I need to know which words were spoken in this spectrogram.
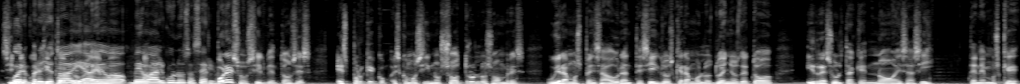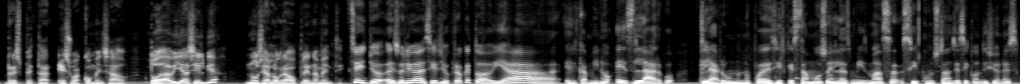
sin bueno, pero yo todavía veo, veo ah, a algunos hacerlo. Por eso, Silvia, entonces es porque es como si nosotros los hombres hubiéramos pensado durante siglos que éramos los dueños de todo y resulta que no es así. Tenemos que respetar, eso ha comenzado. ¿Todavía, Silvia? no se ha logrado plenamente. Sí, yo eso le iba a decir, yo creo que todavía el camino es largo, Claro, uno no puede decir que estamos en las mismas circunstancias y condiciones,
